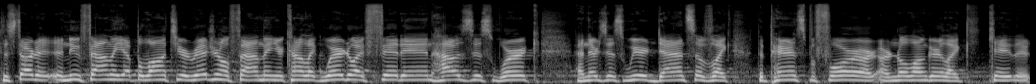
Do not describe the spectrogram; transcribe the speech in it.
to start a, a, new family that belong to your original family and you're kind of like where do i fit in how does this work and there's this weird dance of like the parents before are, are no longer like okay their,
